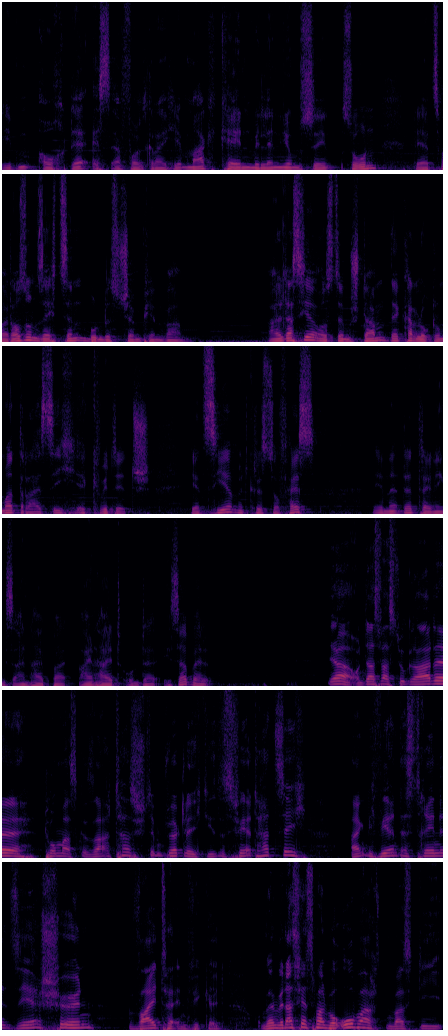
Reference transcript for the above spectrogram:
eben auch der S-erfolgreiche Mark Kane Millennium Sohn, der 2016 Bundeschampion war. All das hier aus dem Stamm der Katalog Nummer 30 äh, Quidditch. Jetzt hier mit Christoph Hess in der Trainingseinheit bei Einheit unter Isabel. Ja, und das, was du gerade, Thomas, gesagt hast, stimmt wirklich. Dieses Pferd hat sich eigentlich während des Trainings sehr schön weiterentwickelt. Und wenn wir das jetzt mal beobachten, was die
